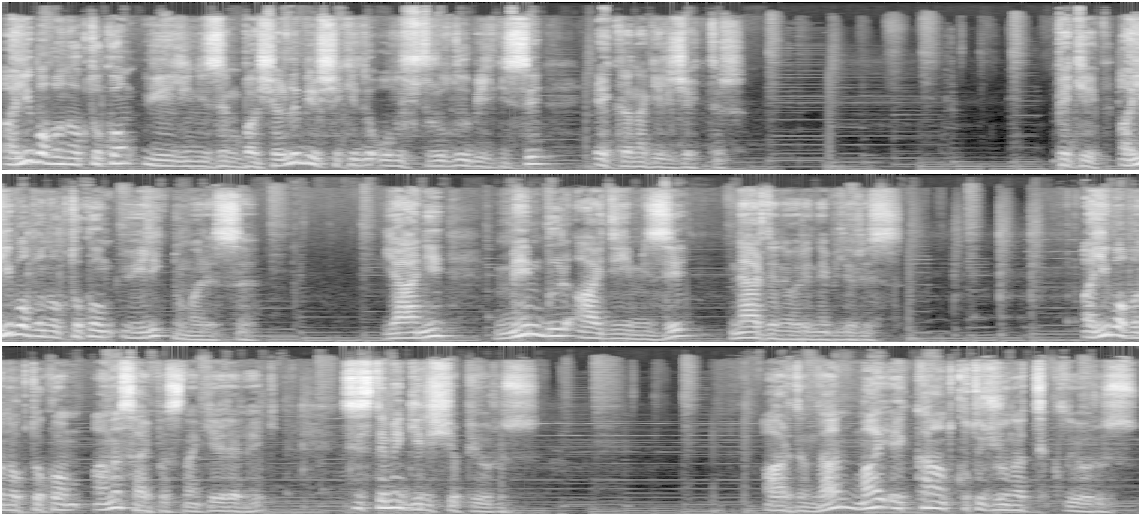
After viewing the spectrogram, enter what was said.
alibaba.com üyeliğinizin başarılı bir şekilde oluşturulduğu bilgisi ekrana gelecektir. Peki alibaba.com üyelik numarası yani member ID'mizi nereden öğrenebiliriz? alibaba.com ana sayfasına gelerek sisteme giriş yapıyoruz. Ardından My Account kutucuğuna tıklıyoruz.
